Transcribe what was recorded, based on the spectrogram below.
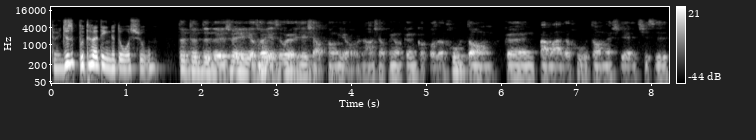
对，就是不特定的多数。对对对对，所以有时候也是会有一些小朋友，然后小朋友跟狗狗的互动，跟爸妈的互动那些，其实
